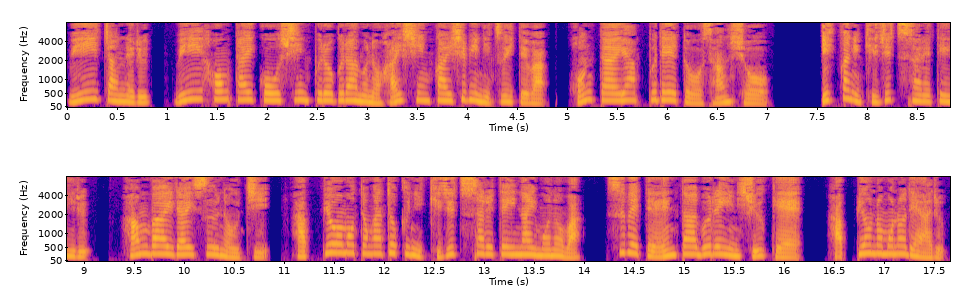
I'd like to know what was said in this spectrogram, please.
Wii チャンネル、Wii 本体更新プログラムの配信開始日については、本体アップデートを参照。以下に記述されている販売台数のうち、発表元が特に記述されていないものは、すべてエンターブレイン集計、発表のものである。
